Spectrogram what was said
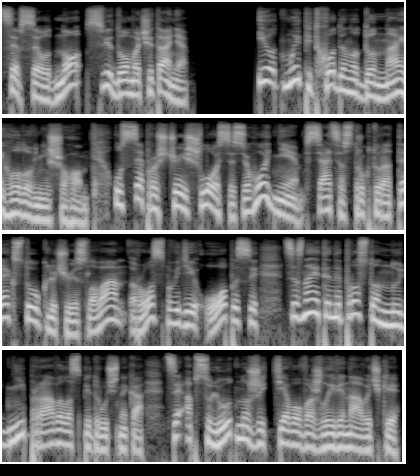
це все одно свідоме читання. І от ми підходимо до найголовнішого. Усе, про що йшлося сьогодні, вся ця структура тексту, ключові слова, розповіді, описи це, знаєте, не просто нудні правила з підручника, це абсолютно життєво важливі навички,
